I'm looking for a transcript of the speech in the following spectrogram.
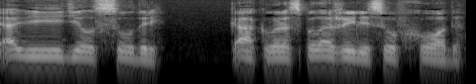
«Я видел, сударь, как вы расположились у входа.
